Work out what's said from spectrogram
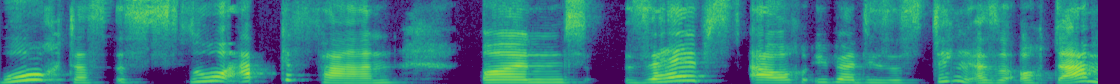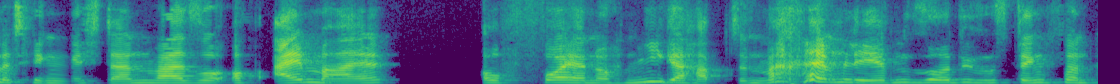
hoch, das ist so abgefahren. Und selbst auch über dieses Ding, also auch damit hing ich dann, war so auf einmal, auch vorher noch nie gehabt in meinem Leben, so dieses Ding von,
